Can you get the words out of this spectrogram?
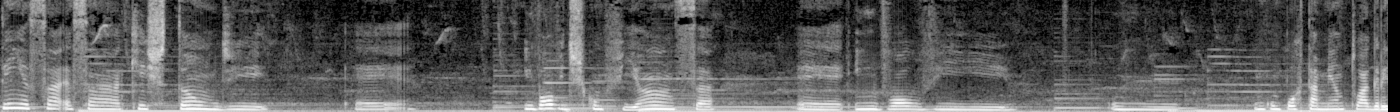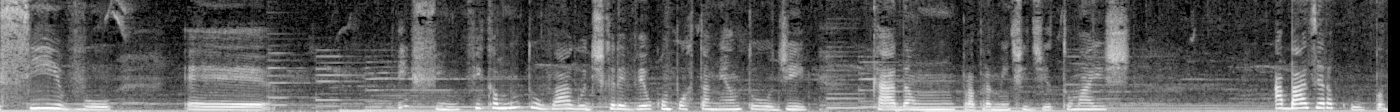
tem essa, essa questão de. É, envolve desconfiança, é, envolve um, um comportamento agressivo, é, enfim, fica muito vago descrever o comportamento de cada um propriamente dito, mas a base era culpa.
